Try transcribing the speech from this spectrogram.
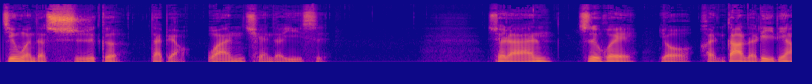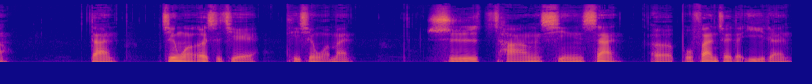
经文的十个代表完全的意思，虽然。智慧有很大的力量，但经文二十节提醒我们：时常行善而不犯罪的艺人，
